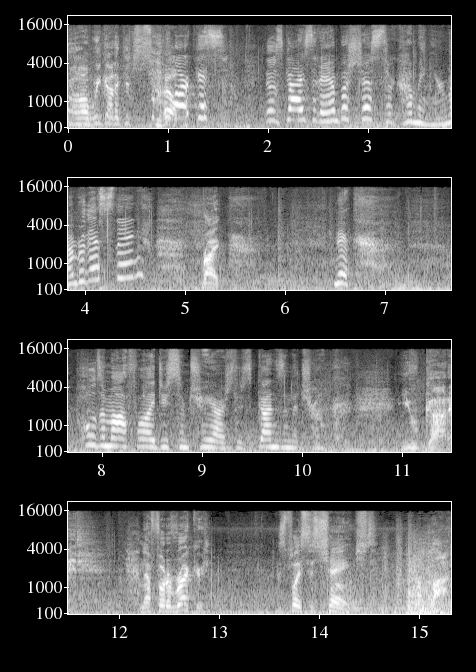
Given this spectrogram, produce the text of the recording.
Oh, we gotta get you some help. Marcus, those guys that ambushed us, they're coming. You remember this thing? Right. Nick, hold them off while I do some triage. There's guns in the trunk. You got it. Now for the record, this place has changed. A lot.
